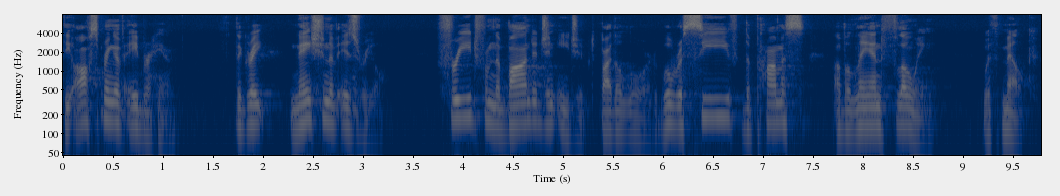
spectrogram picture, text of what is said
the offspring of Abraham, the great nation of Israel, freed from the bondage in Egypt by the Lord, will receive the promise of a land flowing with milk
